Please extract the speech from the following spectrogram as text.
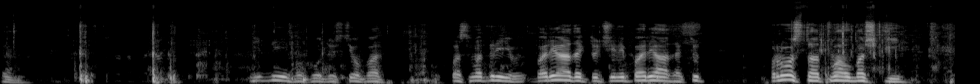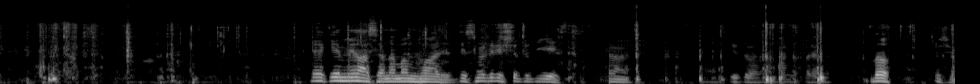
Так. Іди, походу, Степа. Посмотри, порядок тут чи не порядок. Тут просто отвал башки. Яке м'ясо на мангалі. Ти смотри, що тут є. Так. Да. Всё.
